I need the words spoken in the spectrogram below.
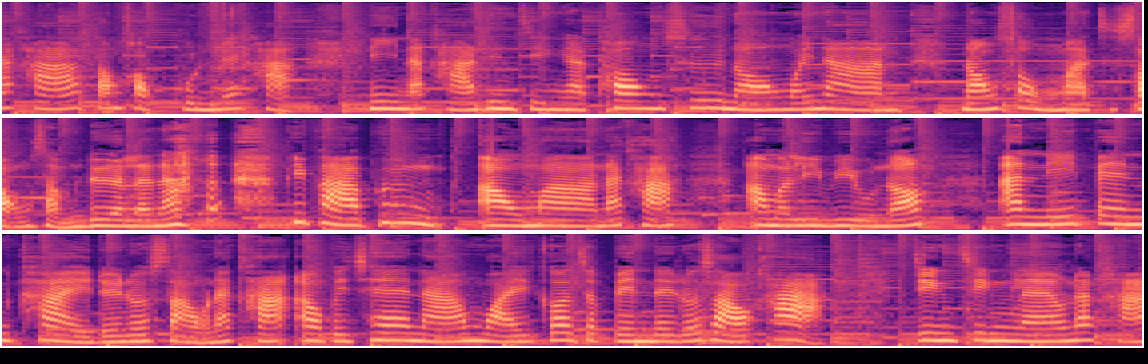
นะคะ ต้องขอบคุณด้วยค่ะ นี่นะคะจริงๆอะท่องชื่อน้องไว้นาน น้องส่งมาจะสองสามเดือนแล้วนะ พี่พาเพิ่งเอามานะคะ เอามารีวิวเนาะอันนี้เป็นไข่ไดโนเสาร์นะคะ เอาไปแช่น้ำไว้ก็จะเป็นไดโนเสาร์ค่ะ จริงๆแล้วนะคะ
